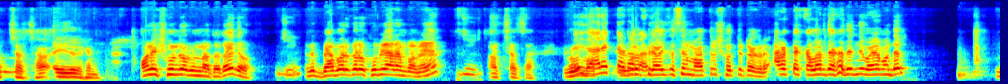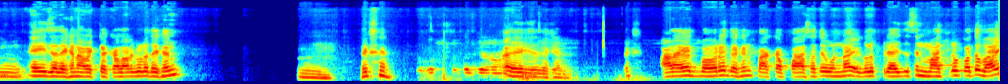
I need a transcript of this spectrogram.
আচ্ছা আচ্ছা এই যে দেখেন। অনেক সুন্দর উন্নত তাই তো? ব্যবহার করে খুবই আরাম পাবে হ্যাঁ? আচ্ছা আচ্ছা। এগুলো। প্রাইস আছে মাত্র সত্তর টাকা করে। আরেকটা কালার দেখা দেননি ভাই আমাদের? এই যে দেখেন আরেকটা কালারগুলো দেখেন। হুম দেখছেন? এই যে দেখেন আড়াই হাত বহরে দেখেন পাকা পাঁচ হাতে উন্না এগুলো প্রাইস আছেন মাত্র কত ভাই?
